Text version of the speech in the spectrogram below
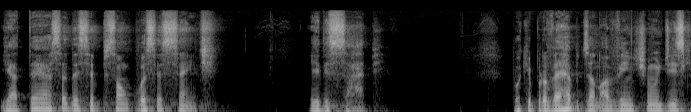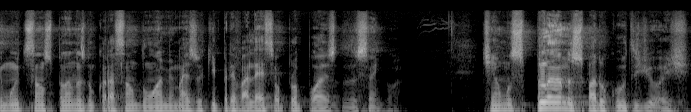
E até essa decepção que você sente, Ele sabe. Porque Provérbio 19, 21 diz que muitos são os planos no coração do homem, mas o que prevalece é o propósito do Senhor. Tínhamos planos para o culto de hoje.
